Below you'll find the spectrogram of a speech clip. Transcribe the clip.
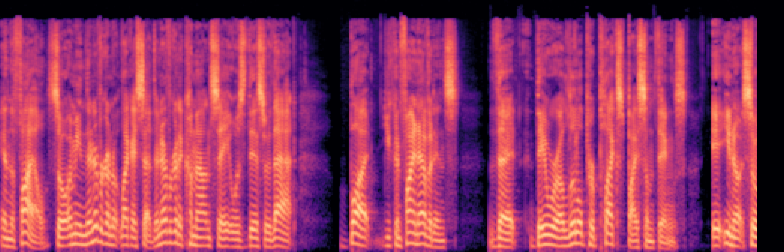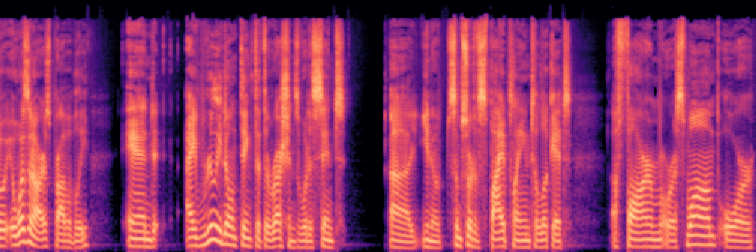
in the file. So, I mean, they're never going to, like I said, they're never going to come out and say it was this or that, but you can find evidence that they were a little perplexed by some things. It, you know, so it wasn't ours probably, and I really don't think that the Russians would have sent, uh, you know, some sort of spy plane to look at a farm or a swamp or,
